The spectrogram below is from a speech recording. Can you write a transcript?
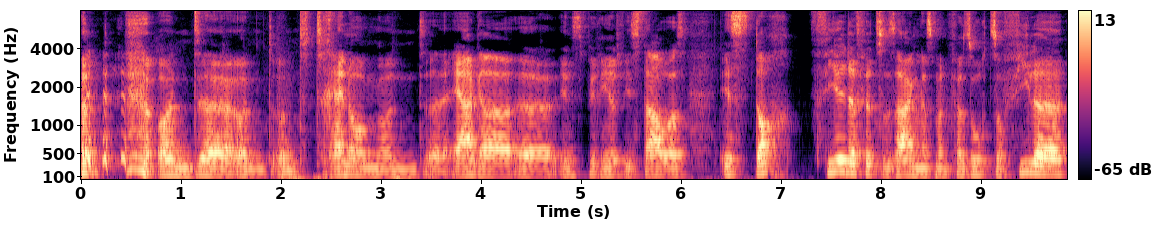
und, und, äh, und, und Trennung und äh, Ärger äh, inspiriert wie Star Wars, ist doch viel dafür zu sagen, dass man versucht, so viele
